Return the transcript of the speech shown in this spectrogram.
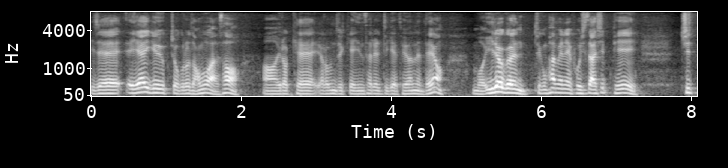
이제 AI 교육 쪽으로 넘어와서 어 이렇게 여러분들께 인사를 드리게 되었는데요. 뭐 이력은 지금 화면에 보시다시피 G,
